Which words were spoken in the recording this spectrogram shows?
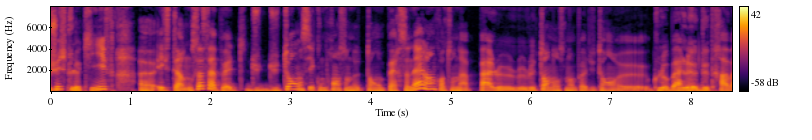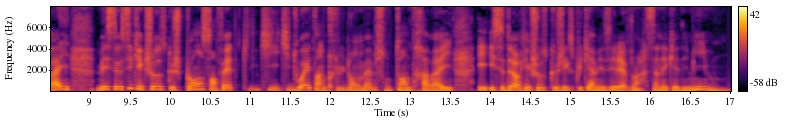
juste le kiff, euh, etc. Donc ça, ça peut être du, temps aussi qu'on prend sur notre temps personnel, hein, quand on n'a pas le, le, temps dans son emploi du temps euh, global de travail, mais c'est aussi quelque chose que je pense en fait qui, qui, doit être inclus dans même son temps de travail, et, c'est d'ailleurs quelque chose que j'explique à mes élèves dans l'Arsen Academy, mon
